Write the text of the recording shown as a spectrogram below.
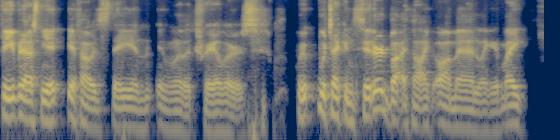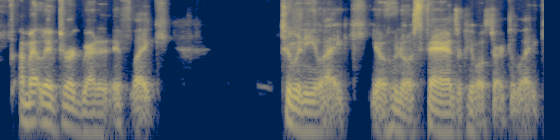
They even asked me if I would stay in in one of the trailers, which I considered, but I thought like, oh man, like it might I might live to regret it if like too many like you know who knows fans or people start to like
